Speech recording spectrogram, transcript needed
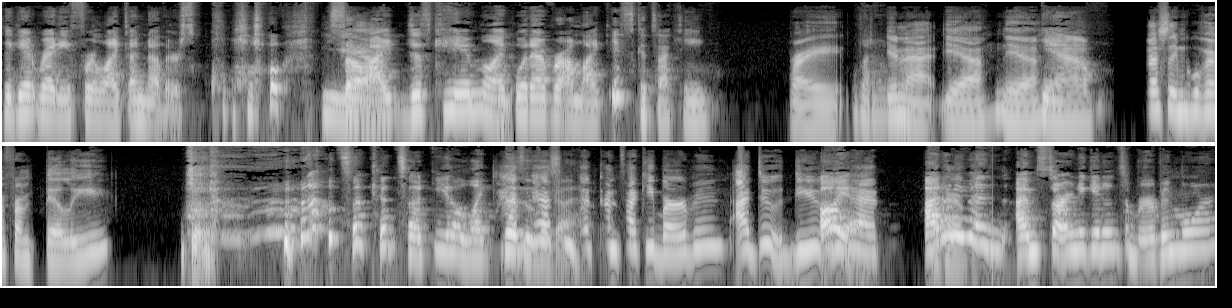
to get ready for like another school. so Yeah. I just came like mm-hmm. whatever. I'm like it's Kentucky, Right. whatever. You're not. Yeah, yeah. Yeah. Especially moving from Philly. to Kentucky, I'm like Have you had some good Kentucky bourbon? I do. Do you? Oh, you yeah. I don't even. I'm starting to get into bourbon more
